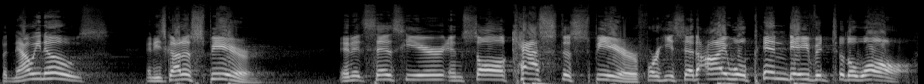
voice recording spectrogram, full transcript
But now he knows, and he's got a spear. And it says here, and Saul cast the spear, for he said, I will pin David to the wall.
